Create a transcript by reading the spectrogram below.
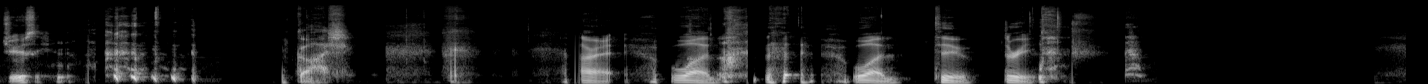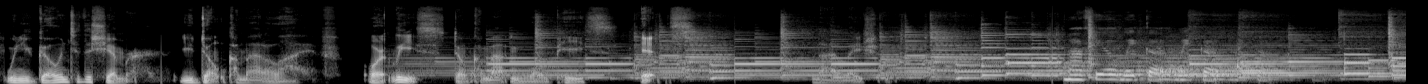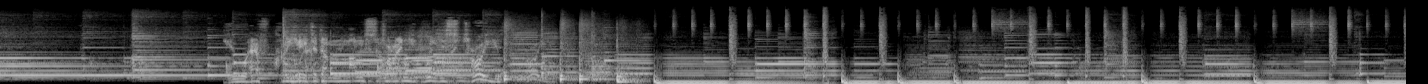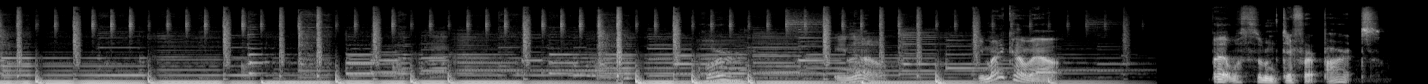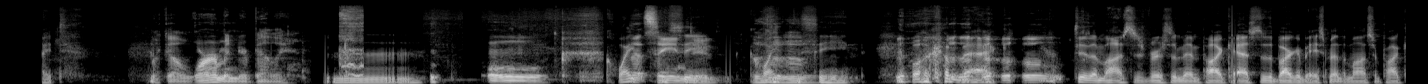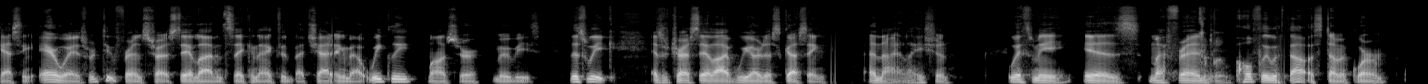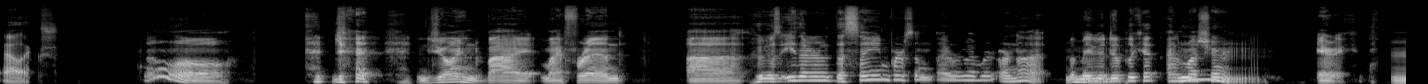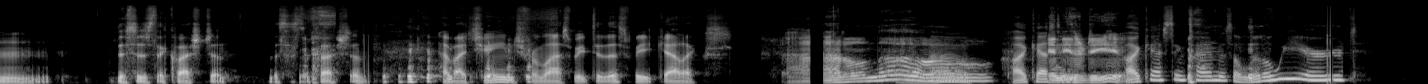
Juicy. Gosh. All right. One, one, two, three. When you go into the shimmer, you don't come out alive, or at least don't come out in one piece. It's annihilation. Mafia, wake up, wake up, wake up. You have created a monster and it will destroy you. Or, you know, you might come out, but with some different parts, Right. like a worm in your belly. Mm, Mm. quite That the scene, scene. dude. Quite the scene. Welcome back to the Monsters vs. Men podcast, to the bargain basement of the Monster Podcasting Airways, where two friends try to stay alive and stay connected by chatting about weekly monster movies. This week, as we try to stay alive, we are discussing Annihilation. With me is my friend, hopefully without a stomach worm, Alex. Oh, joined by my friend, uh, who is either the same person I remember or not, but maybe a Hmm. duplicate. I'm not sure. Mm, Eric. mm. This is the question. This is the question. Have I changed from last week to this week, Alex? I don't know. know. Podcasting. And neither do you. Podcasting time is a little weird,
